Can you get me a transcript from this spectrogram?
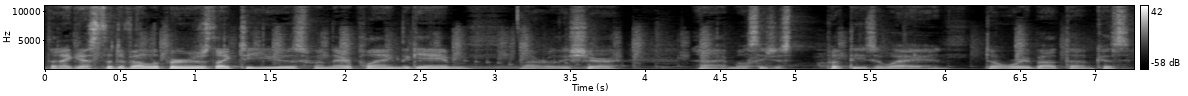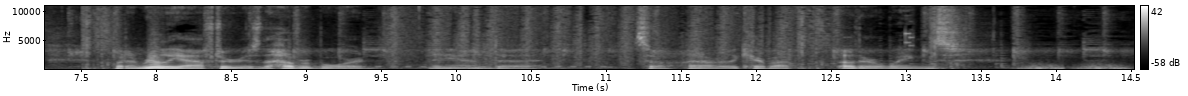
that I guess the developers like to use when they're playing the game. Not really sure. I mostly just put these away and don't worry about them because what I'm really after is the hoverboard and uh, so I don't really care about other wings. And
